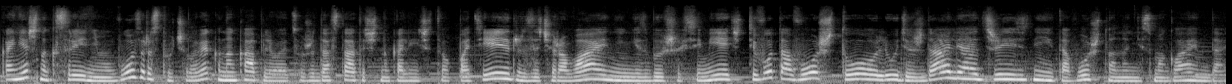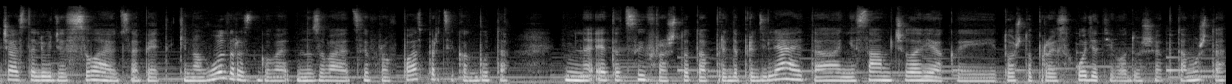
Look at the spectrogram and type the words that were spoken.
Конечно, к среднему возрасту у человека накапливается уже достаточно количество потерь, разочарований, несбывшихся мечт, всего того, что люди ждали от жизни и того, что она не смогла им дать. Часто люди ссылаются опять-таки на возраст, называют цифру в паспорте, как будто именно эта цифра что-то предопределяет, а не сам человек и то, что происходит в его душе. Потому что,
